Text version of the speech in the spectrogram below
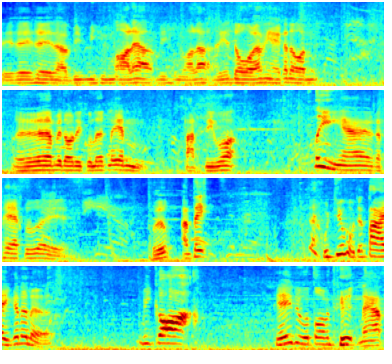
เฮ้ยเฮ้ยเฮ้ยนะมีมีพิมพ์ออแล้วมีพิมพ์ออแล้วอันนี้โดนแล้วไงก็โดน เออไม่โดนดิกูเลิกเล่น ตัดนิ้วอะตีไงกระแทกด้วยปึ๊บอันติคุณคิดผมจะตายอีกก็ได้เหรอมีเกาะเทให้ดูตัวมันถึกนะครับ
